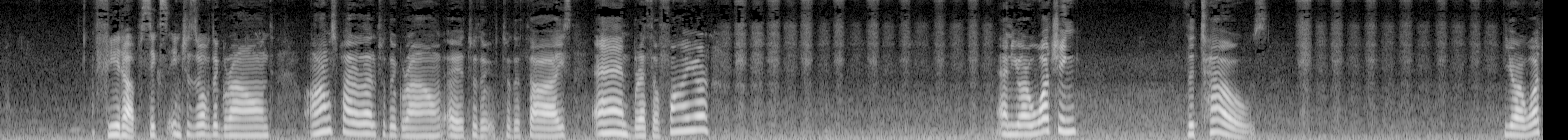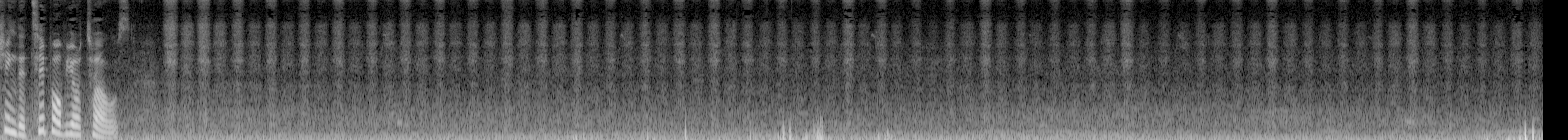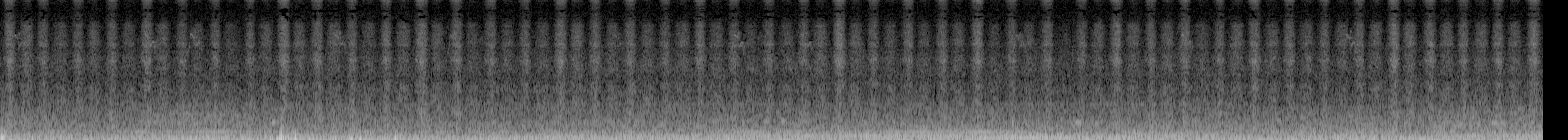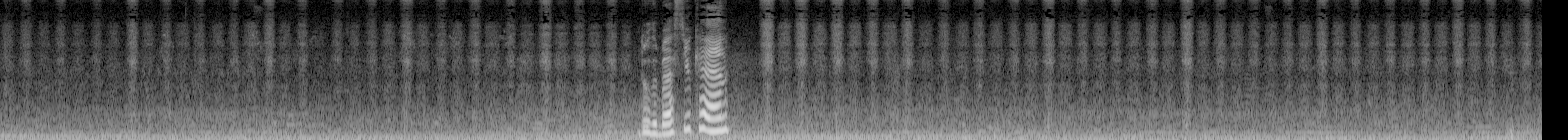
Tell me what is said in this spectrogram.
feet up, six inches off the ground, arms parallel to the ground, uh, to the to the thighs, and breath of fire. And you are watching the toes. You are watching the tip of your toes. Do the best you can.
